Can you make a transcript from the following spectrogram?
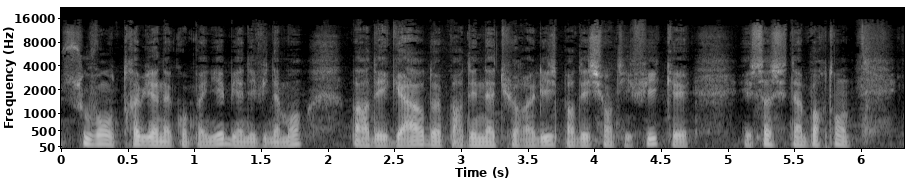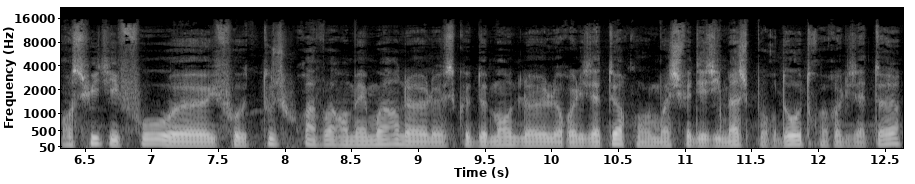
souvent très bien accompagné, bien évidemment, par des gardes, par des naturalistes, par des scientifiques, et, ça, c'est important. Ensuite, il faut, euh, il faut toujours avoir en mémoire le, ce que demande le, le, réalisateur. Moi, je fais des images pour d'autres réalisateurs,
